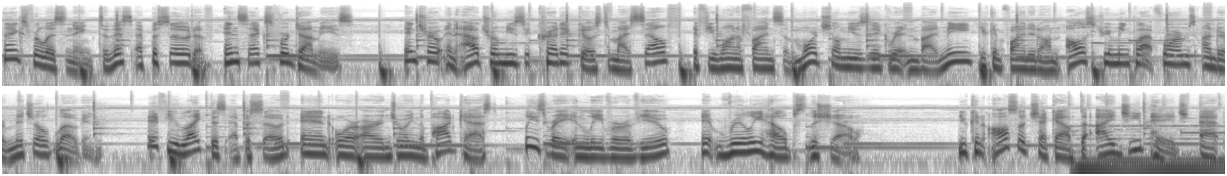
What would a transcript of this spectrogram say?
Thanks for listening to this episode of Insects for Dummies. Intro and outro music credit goes to myself. If you want to find some more chill music written by me, you can find it on all streaming platforms under Mitchell Logan. If you like this episode and or are enjoying the podcast, please rate and leave a review. It really helps the show. You can also check out the IG page at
